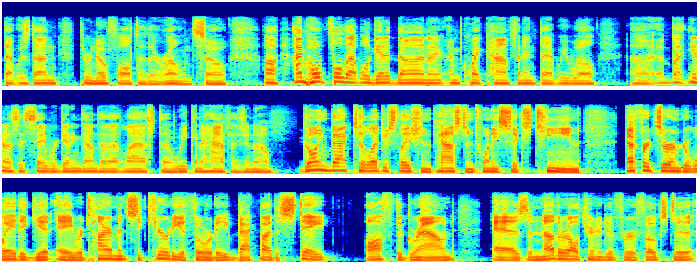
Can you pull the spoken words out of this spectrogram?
that was done through no fault of their own. So uh, I'm hopeful that we'll get it done. I, am quite confident that we will. Uh, but you know, as I say, we're getting down to that last uh, week and a half, as you know. Going back to legislation passed in 2016, efforts are underway to get a retirement security authority backed by the state off the ground as another alternative for folks to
